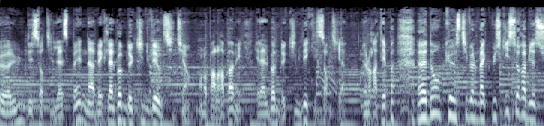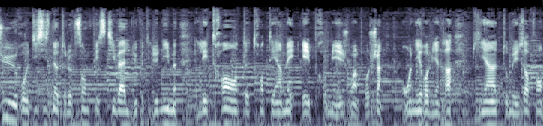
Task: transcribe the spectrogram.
euh, l'une des sorties de la semaine avec l'album de Kinvey aussi, tiens, on n'en parlera pas, mais il y a l'album de Kinvey qui est sorti, hein. ne le ratez pas. Euh, donc, euh, Steven McMus qui sera bien sûr au This Is Not Song Festival du côté de Nîmes les 30, 31 mai et 1er juin prochain. On y reviendra bientôt, mes enfants,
